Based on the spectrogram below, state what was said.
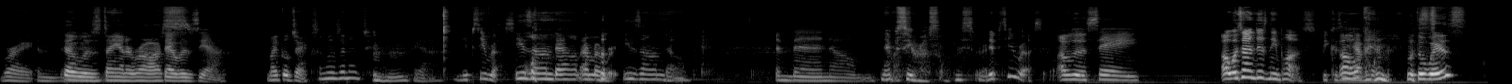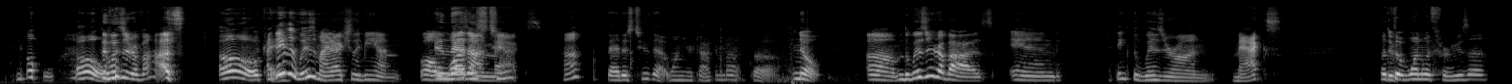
right. And that was Diana Ross. That was yeah. Michael Jackson was in it too. hmm Yeah. Nipsey Russell. He's on down. I remember. He's on down. And then um Nipsey Russell. That's right. Nipsey Russell. I was gonna say, oh, it's on Disney Plus because I Oh, have it in my list. The Wiz. No, Oh. The Wizard of Oz. Oh, okay. I think The Wiz might actually be on. Well, it And was on too? Max. Huh? that is too that one you're talking about. The No, um, The Wizard of Oz and I think The Wiz are on Max. But The- the, one with Fairuza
